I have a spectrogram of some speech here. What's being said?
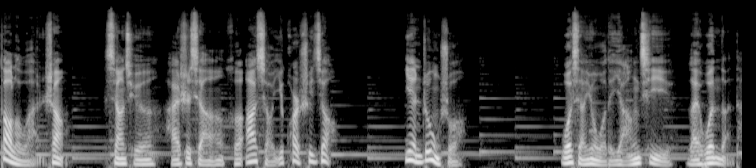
到了晚上，香群还是想和阿晓一块睡觉。晏仲说。我想用我的阳气来温暖他，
